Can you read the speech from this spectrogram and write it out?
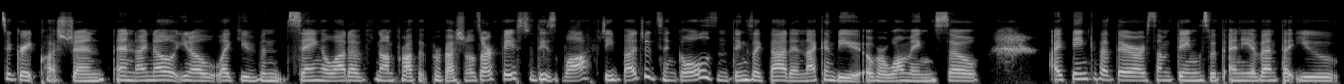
it's a great question. And I know, you know, like you've been saying, a lot of nonprofit professionals are faced with these lofty budgets and goals and things like that. And that can be overwhelming. So I think that there are some things with any event that you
